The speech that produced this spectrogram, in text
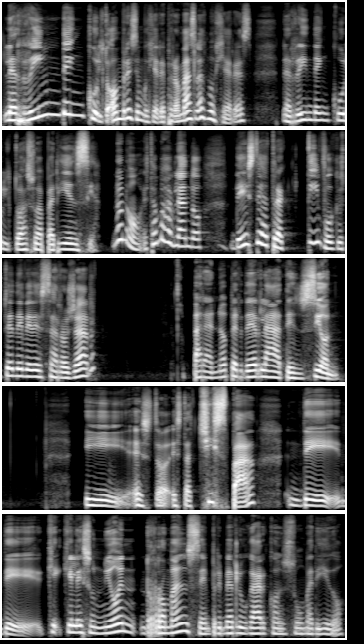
le rinden culto, hombres y mujeres, pero más las mujeres le rinden culto a su apariencia. No, no, estamos hablando de este atractivo que usted debe desarrollar para no perder la atención y esto, esta chispa de, que, que, les unió en romance en primer lugar con su marido.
